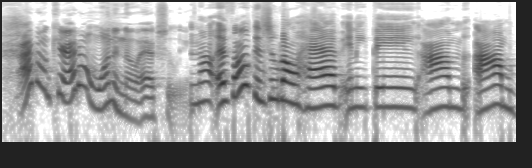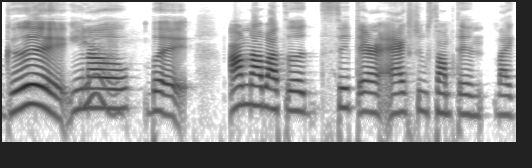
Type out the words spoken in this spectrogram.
I don't care. I don't want to know actually. no, as long as you don't have anything, I'm I'm good, you Yeah. know. But I'm not about to sit there and ask you something like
